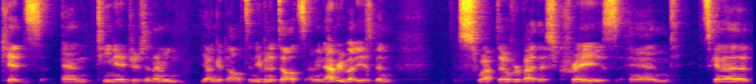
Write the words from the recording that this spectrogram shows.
kids and teenagers and I mean young adults and even adults. I mean everybody has been swept over by this craze and it's going to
